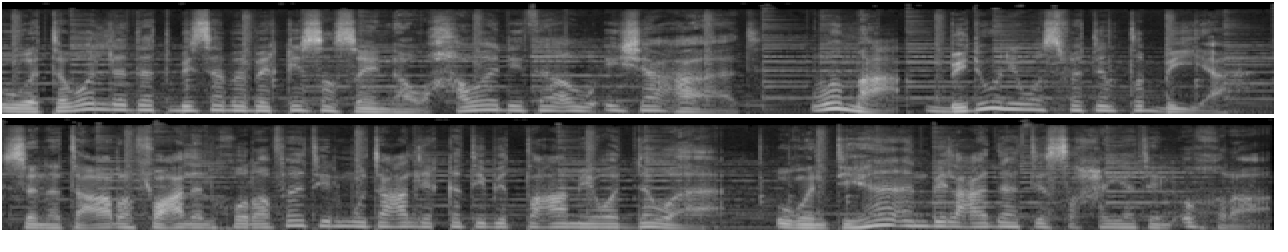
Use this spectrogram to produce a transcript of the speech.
وتولدت بسبب قصص أو حوادث أو إشاعات. ومع بدون وصفة طبية سنتعرف على الخرافات المتعلقة بالطعام والدواء وانتهاء بالعادات الصحية الأخرى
